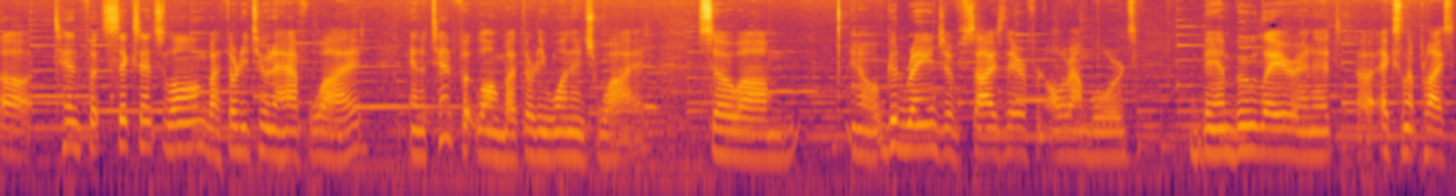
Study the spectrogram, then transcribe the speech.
uh, 10 foot 6 inch long by 32 and a half wide, and a 10 foot long by 31 inch wide. So, um, you know, a good range of size there for all-around boards bamboo layer in it, uh, excellent price.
